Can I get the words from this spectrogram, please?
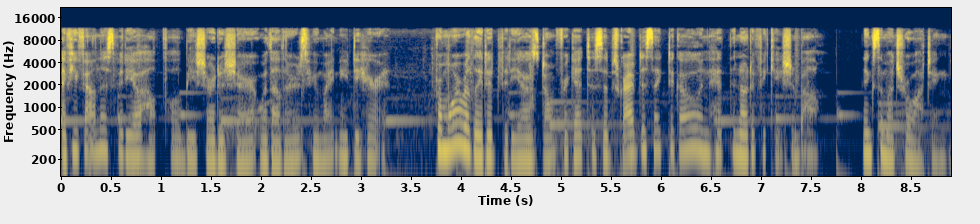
If you found this video helpful, be sure to share it with others who might need to hear it. For more related videos, don't forget to subscribe to Psych2Go and hit the notification bell. Thanks so much for watching.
